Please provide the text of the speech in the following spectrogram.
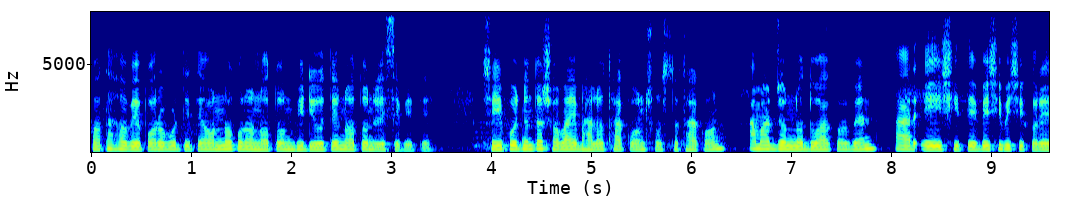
কথা হবে পরবর্তীতে অন্য কোনো নতুন ভিডিওতে নতুন রেসিপিতে সেই পর্যন্ত সবাই ভালো থাকুন, সুস্থ থাকুন। আমার জন্য দোয়া করবেন। আর এই শীতে বেশি বেশি করে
